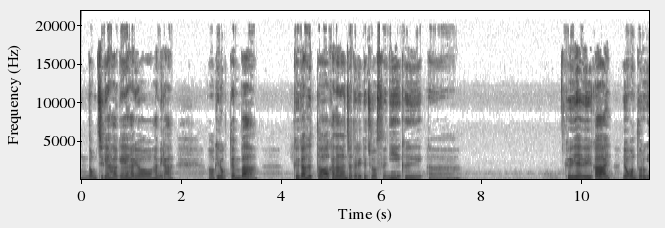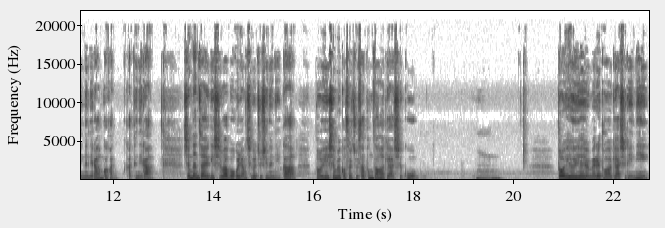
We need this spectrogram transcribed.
음, 넘치게 하게 하려 함이라. 어, 기록된 바 그가 흩어 가난한 자들에게 주었으니 그 어, 그의 의가 영원토록 있느니라 함과 같- 같으니라. 심는 자에게 씨와 먹을 양식을 주시는 이가 너희 심을 것을 주사 풍성하게 하시고 음, 너희 의의 열매를 더하게 하시리니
